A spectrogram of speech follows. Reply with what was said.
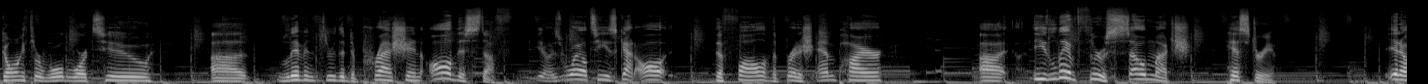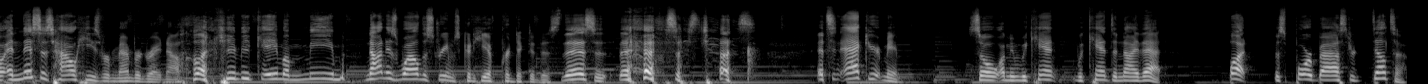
going through World War II, uh, living through the Depression, all this stuff? You know, his royalty, he's got all the fall of the British Empire. Uh, he lived through so much history you know, and this is how he's remembered right now. like he became a meme. Not in his wildest dreams could he have predicted this. This is this is just it's an accurate meme. So I mean we can't we can't deny that. But this poor bastard Delta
